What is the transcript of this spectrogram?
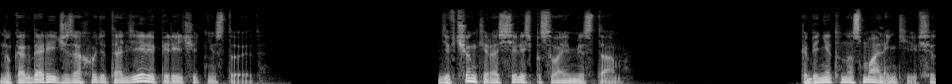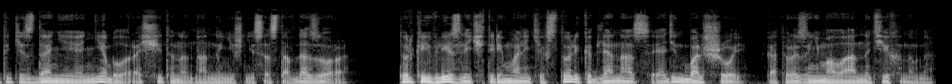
Но когда речь заходит о деле, перечить не стоит. Девчонки расселись по своим местам. Кабинет у нас маленький, все-таки здание не было рассчитано на нынешний состав дозора. Только и влезли четыре маленьких столика для нас и один большой, который занимала Анна Тихоновна.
